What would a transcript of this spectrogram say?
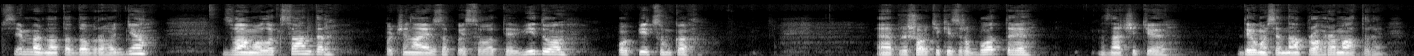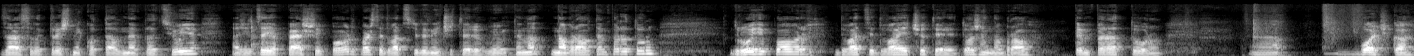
Всім мирного та доброго дня. З вами Олександр. Починаю записувати відео по підсумках. Е, Прийшов тільки з роботи. Значить, е, дивимося на програматори. Зараз електричний котел не працює. Значить, це є перший поверх. Бачите, 21,4 вимкнено, набрав температуру. Другий поверх 22,4 теж набрав температуру. Е, Бочка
